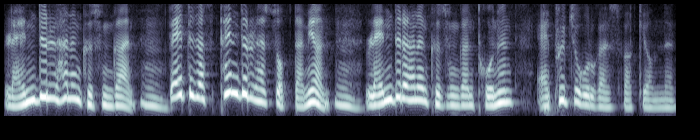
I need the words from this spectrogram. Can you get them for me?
lend를 하는 그 순간 음. Fed가 spend를 할 수 없다면 음. lend를 하는 그 순간 돈은 애플 쪽으로 갈 수밖에 없는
